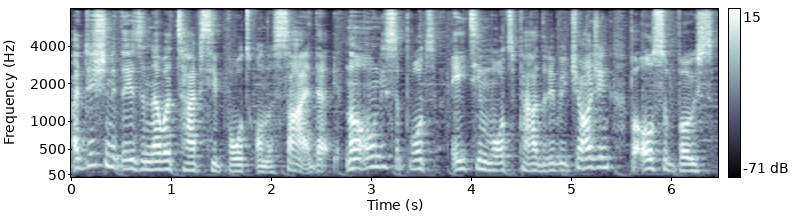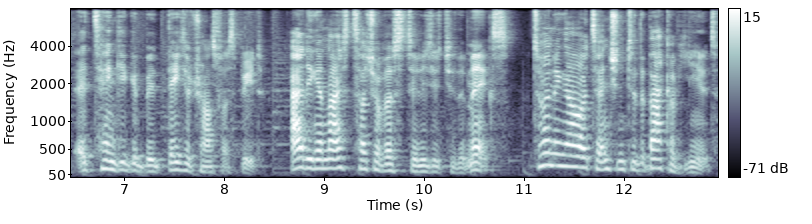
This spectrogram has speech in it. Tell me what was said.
Additionally, there is another Type-C port on the side that not only supports 18 watts power delivery charging, but also boasts a 10 gigabit data transfer speed, adding a nice touch of versatility to the mix. Turning our attention to the back of the unit,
